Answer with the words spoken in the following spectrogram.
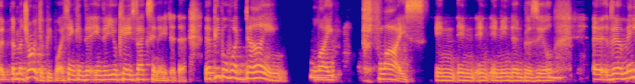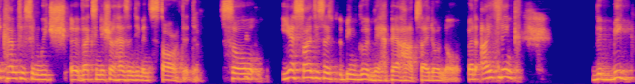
A, a majority of people, I think, in the in the UK is vaccinated. There are people who are dying mm-hmm. like flies in in in, in India and Brazil. Mm-hmm. Uh, there are many countries in which uh, vaccination hasn't even started. So yes, scientists have been good, perhaps I don't know, but I think the big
